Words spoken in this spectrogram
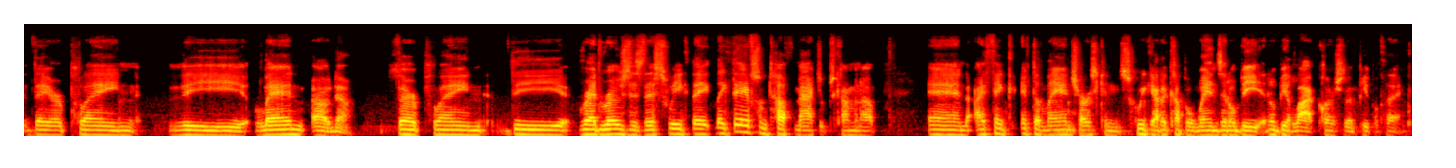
they are playing the land. Oh no, they're playing the Red Roses this week. They like they have some tough matchups coming up, and I think if the Land Sharks can squeak out a couple wins, it'll be it'll be a lot closer than people think.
